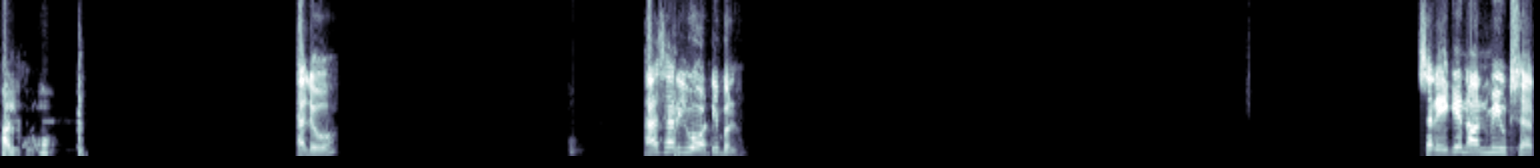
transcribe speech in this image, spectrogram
Hello. Hello. Hi, sir, you audible. Sir, again unmute, sir.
